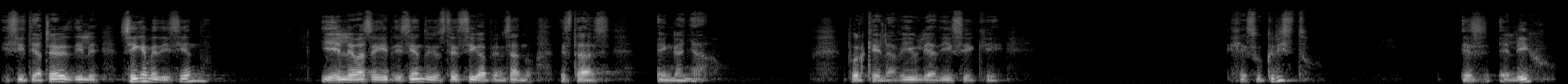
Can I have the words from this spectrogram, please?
Y si te atreves, dile, sígueme diciendo. Y él le va a seguir diciendo y usted siga pensando, estás engañado. Porque la Biblia dice que Jesucristo es el Hijo,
